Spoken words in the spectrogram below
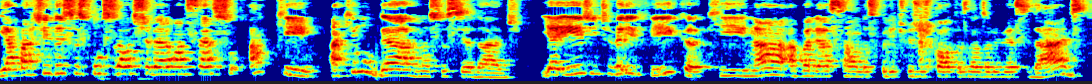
E a partir desses cursos elas tiveram acesso a quê? A que lugar na sociedade? E aí a gente verifica que na avaliação das políticas de cotas nas universidades,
